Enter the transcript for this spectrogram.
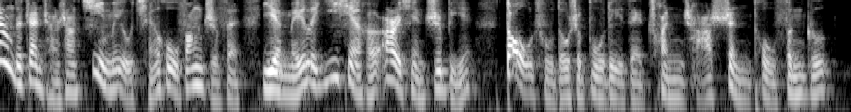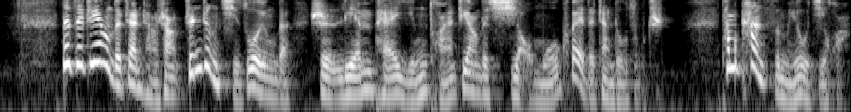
样的战场上，既没有前后方之分，也没了一线和二线之别，到处都是部队在穿插、渗透、分割。那在这样的战场上，真正起作用的是连排、营团这样的小模块的战斗组织。他们看似没有计划，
